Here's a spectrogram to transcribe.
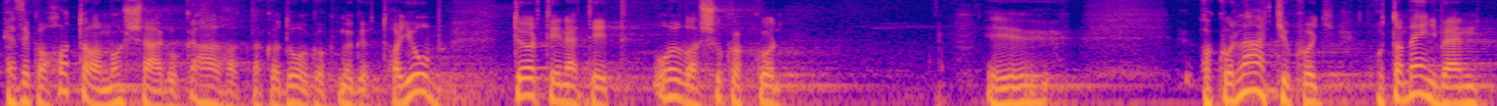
Ezek a hatalmasságok állhatnak a dolgok mögött. Ha jobb történetét olvassuk, akkor, akkor látjuk, hogy ott a mennyben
